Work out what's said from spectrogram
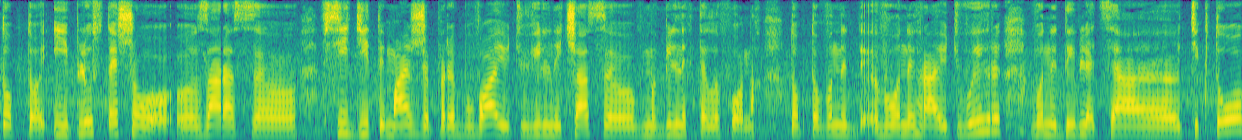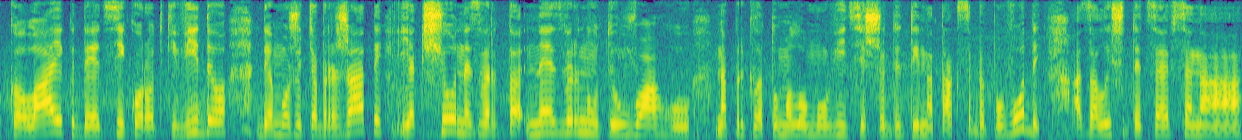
Тобто, і плюс те, що е, зараз е, всі діти майже перебувають у вільний час е, в мобільних телефонах. Тобто вони, вони грають в ігри, вони дивляться е, TikTok, лайк, де ці короткі відео, де можуть ображати. Якщо не зверта не звернути увагу, наприклад, у малому віці, що дитина так себе поводить, а залишити це все на,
